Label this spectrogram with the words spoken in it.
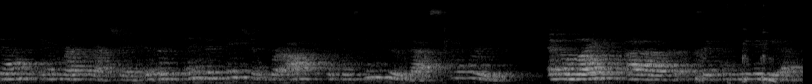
death, and resurrection is an invitation for us to continue that story in the life of the community of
